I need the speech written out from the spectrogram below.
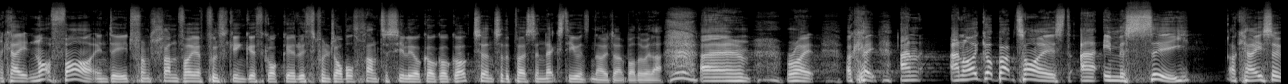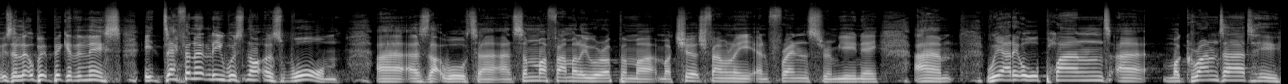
Okay, not far indeed from Llanfair Pwllgyn Gythgog Eryth Quindrobl Llantysilio Gogogog. Turn to the person next to you and no, don't bother with that. Um, right, okay, and and I got baptized uh, in the sea Okay, so it was a little bit bigger than this. It definitely was not as warm uh, as that water. And some of my family were up, and my, my church family and friends from uni. Um, we had it all planned. Uh, my granddad, who,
